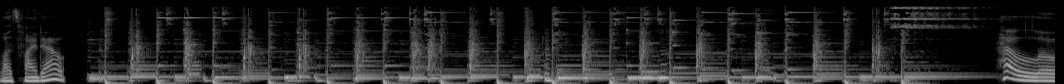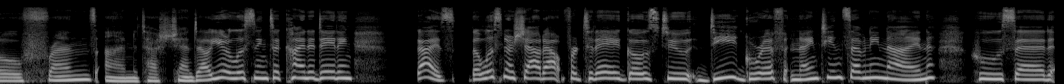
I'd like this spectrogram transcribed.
Let's find out. Hello, friends. I'm Natasha Chandel. You're listening to Kinda Dating. Guys, the listener shout out for today goes to D Griff 1979 who said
